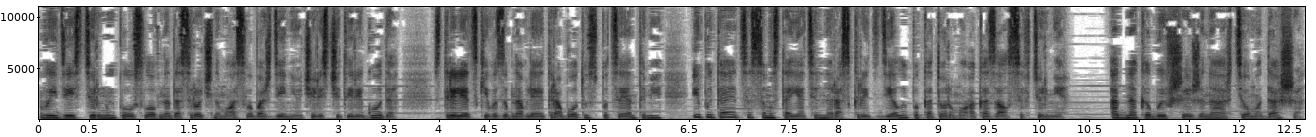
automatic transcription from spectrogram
Выйдя из тюрьмы по условно-досрочному освобождению через 4 года, Стрелецкий возобновляет работу с пациентами и пытается самостоятельно раскрыть дело, по которому оказался в тюрьме. Однако бывшая жена Артема Даша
